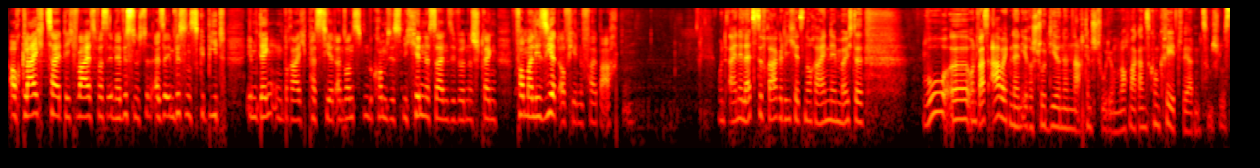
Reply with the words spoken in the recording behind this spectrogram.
auch gleichzeitig weiß, was in der Wissens also im Wissensgebiet, im Denkenbereich passiert. Ansonsten bekommen Sie es nicht hin, es sei denn, Sie würden es streng formalisiert auf jeden Fall beachten. Und eine letzte Frage, die ich jetzt noch reinnehmen möchte. Wo äh, und was arbeiten denn Ihre Studierenden nach dem Studium? Noch mal ganz konkret werden zum Schluss.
